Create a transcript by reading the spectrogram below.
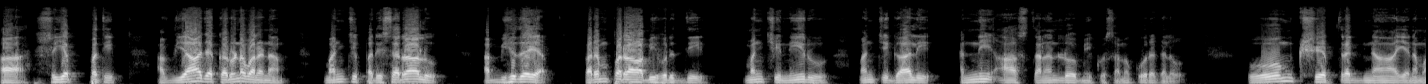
ఆ శ్రియప్పతి అవ్యాజ కరుణ వలన మంచి పరిసరాలు అభ్యుదయ పరంపరాభివృద్ధి మంచి నీరు మంచి గాలి అన్నీ ఆ స్థలంలో మీకు సమకూరగలవు. ఓం క్షేత్రజ్ఞాయ నమ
